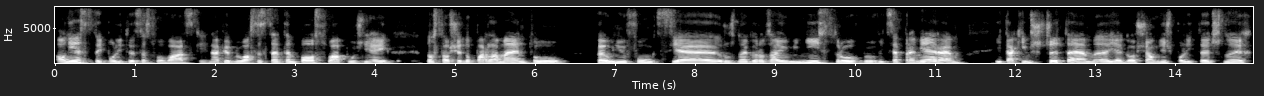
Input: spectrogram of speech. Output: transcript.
on jest w tej polityce słowackiej. Najpierw był asystentem posła, później dostał się do parlamentu, pełnił funkcje różnego rodzaju ministrów, był wicepremierem i takim szczytem e, jego osiągnięć politycznych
